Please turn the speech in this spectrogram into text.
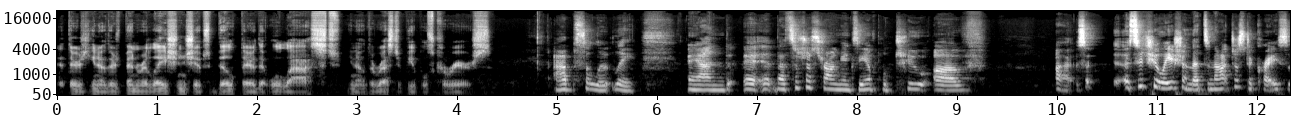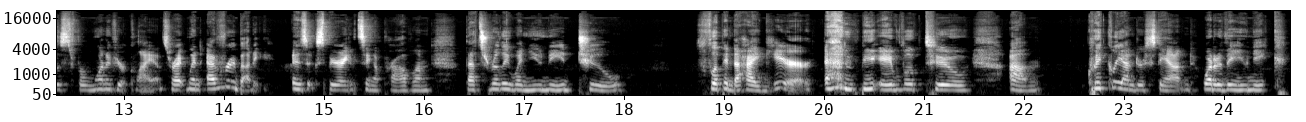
That there's you know there's been relationships built there that will last you know the rest of people's careers Absolutely. And it, it- that's such a strong example, too, of uh, a situation that's not just a crisis for one of your clients, right? When everybody is experiencing a problem, that's really when you need to flip into high gear and be able to um, quickly understand what are the unique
